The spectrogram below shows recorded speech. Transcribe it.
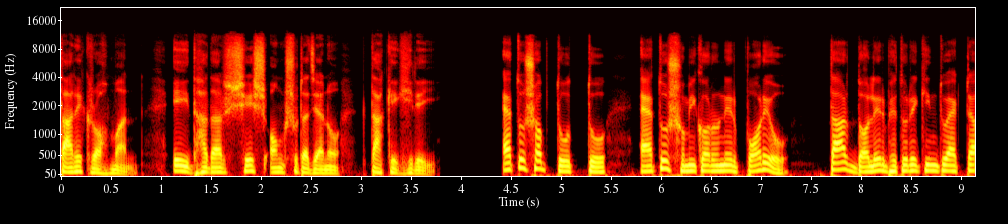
তারেক রহমান। এই ধাঁধার শেষ অংশটা যেন তাকে ঘিরেই। এত সব তত্ত্ব এত সমীকরণের পরেও তার দলের ভেতরে কিন্তু একটা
